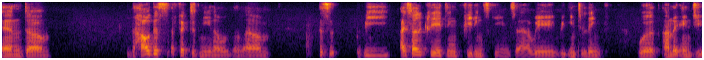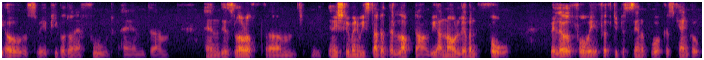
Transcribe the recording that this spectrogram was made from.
And um, how this affected me, you know, um, this is, we I started creating feeding schemes uh, where we interlink with other NGOs where people don't have food and um, and there's a lot of um, initially when we started the lockdown we are now level four. We're level four where 50% of workers can go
